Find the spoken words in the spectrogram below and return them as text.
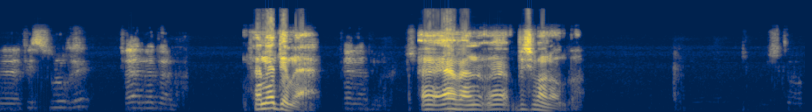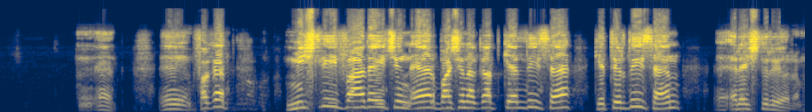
e, fissuği fenedeme. Fenedime. Fenedeme. E, efendim e, pişman oldu. E, evet. E, fakat mişli ifade için eğer başına kat geldiyse, getirdiysen e, eleştiriyorum.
